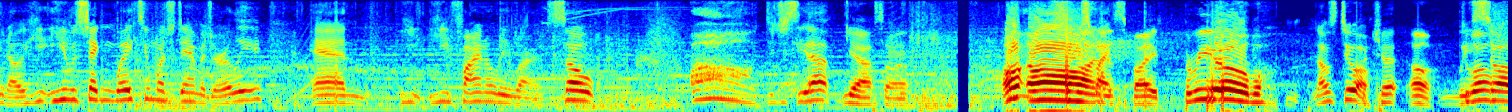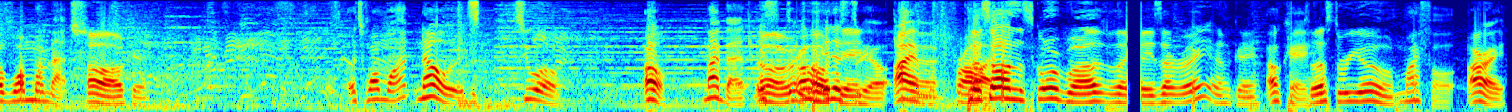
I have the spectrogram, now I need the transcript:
You know, he, he was taking way too much damage early, and he, he finally learned. So, oh, did you see that? yeah, I saw it. Oh, oh, Spike. spike. 3-0. That was 2 Che- Oh, We 2-0? still have one more match. Oh, okay. It's 1 1? No, it's 2 0. Oh, My bad. It's Oh, oh, It is okay. 3-0. I am Yeah. a 'Cause I fraud. saw on the scoreboard. I was like, is that right? Okay. Okay. So that's 3-0. My fault. All right.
